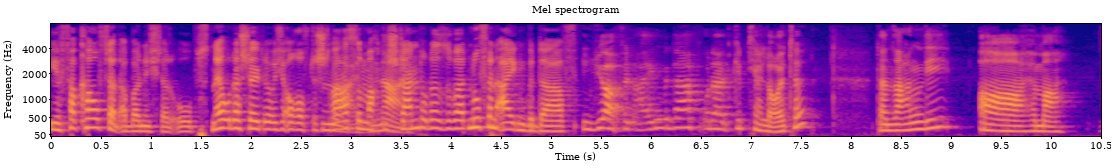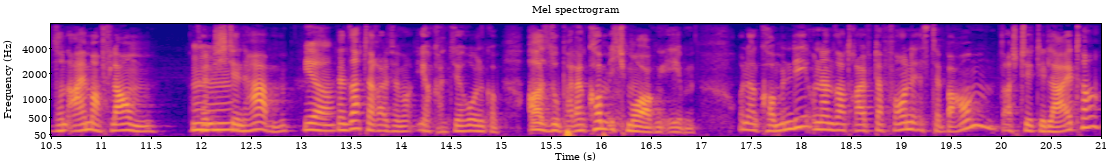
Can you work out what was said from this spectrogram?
Ihr verkauft das aber nicht, das Obst, ne? Oder stellt ihr euch auch auf die Straße, Nein, macht einen nein. Stand oder sowas? Nur für den Eigenbedarf. Ja, für den Eigenbedarf. Oder es gibt ja Leute, dann sagen die, oh, hör mal, so ein Eimer Pflaumen, könnte ich den haben? Mhm. Ja. Dann sagt der Ralf immer, ja, kannst du dir holen, komm. Oh, super, dann komme ich morgen eben. Und dann kommen die und dann sagt Ralf, da vorne ist der Baum, da steht die Leiter.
